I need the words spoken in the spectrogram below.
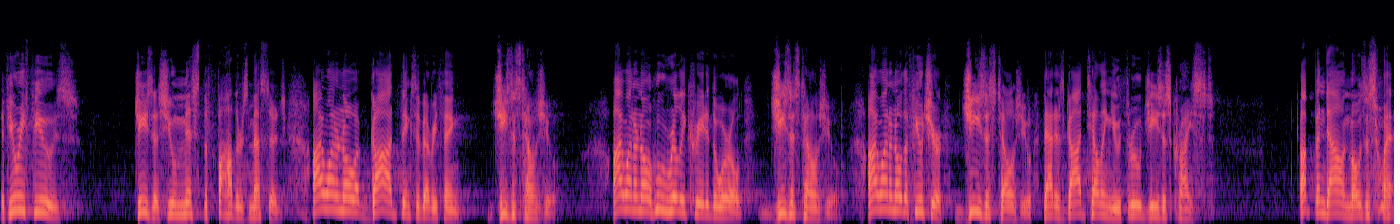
If you refuse Jesus, you miss the Father's message. I want to know what God thinks of everything. Jesus tells you. I want to know who really created the world. Jesus tells you. I want to know the future. Jesus tells you. That is God telling you through Jesus Christ. Up and down Moses went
